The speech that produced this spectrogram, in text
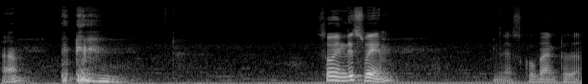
Huh? so, in this way, let's go back to the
